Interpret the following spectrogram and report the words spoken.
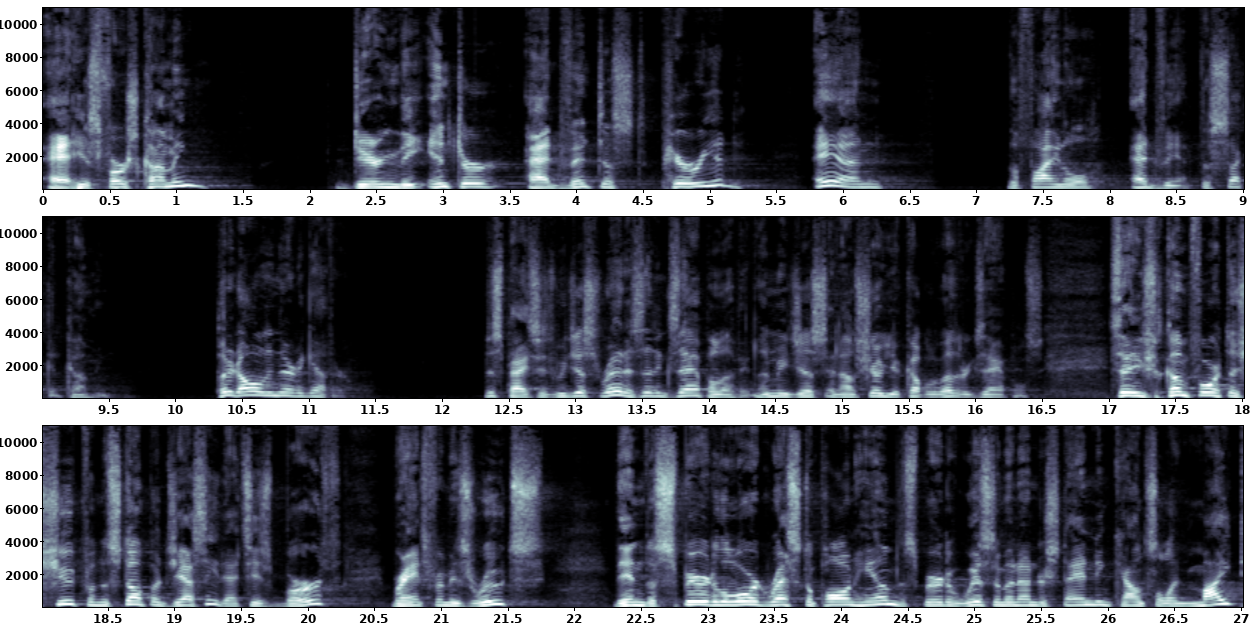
at His first coming, during the inter Adventist period, and the final advent, the second coming. Put it all in there together. This passage we just read is an example of it. Let me just, and I'll show you a couple of other examples. It says, He shall come forth a shoot from the stump of Jesse, that's his birth, branch from his roots. Then the Spirit of the Lord rest upon him, the Spirit of wisdom and understanding, counsel and might,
